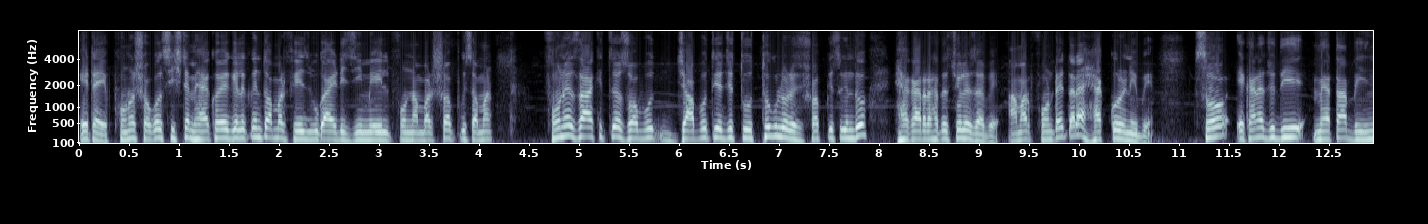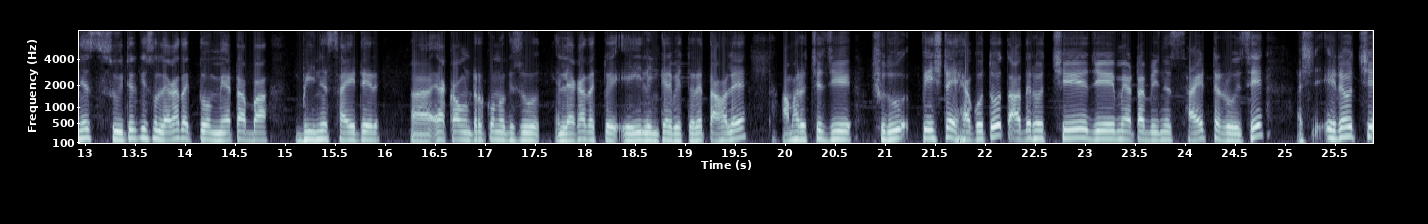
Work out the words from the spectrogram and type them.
এটাই, ফোনের সকল সিস্টেম হ্যাক হয়ে গেলে কিন্তু আমার Facebook ID Gmail phone number সব কিছু আমার ফোনে যা কিছু যাব- যাবতীয় যে তথ্যগুলো রয়েছে সব কিছু কিন্তু হ্যাকারের হাতে চলে যাবে। আমার ফোনটাই তারা হ্যাক করে নেবে। সো এখানে যদি মেটা বিজনেস সুইটের কিছু লেখা থাকতো মেটা বা বিজনেস সাইটের অ্যাকাউন্টের কোনো কিছু লেখা থাকতো এই লিঙ্কের ভিতরে, তাহলে আমার হচ্ছে যে শুধু পেজটাই হ্যাক হতো, তাদের হচ্ছে যে মেটা বিজনেস সাইটটা রয়েছে এটা হচ্ছে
